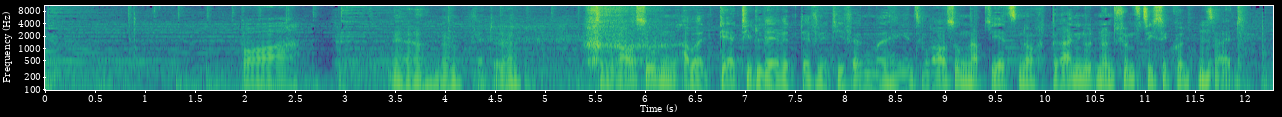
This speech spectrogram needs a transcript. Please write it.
Boah. Ja, ne? Fett, oder? Zum Raussuchen, aber der Titel, der wird definitiv irgendwann mal hängen. Zum Raussuchen habt ihr jetzt noch 3 Minuten und 50 Sekunden Zeit. Oh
